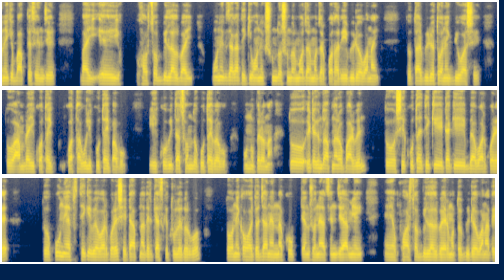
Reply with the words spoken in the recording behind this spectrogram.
অনেকে ভাবতেছেন যে, ভাই, এই হোয়াটসঅ্যাপ বিলাল ভাই অনেক জায়গা থেকে অনেক সুন্দর সুন্দর, মজার মজার কথা দিয়ে ভিডিও বানায়। তো তার ভিডিও ভিডিওতে অনেক ভিউ আসে। তো আমরা এই কথাই, কথাগুলি কোথায় পাবো? এই কবিতা ছন্দ কোথায় পাবো? অনুপ্রেরণা। তো এটা কিন্তু আপনারাও পারবেন। তো সে কোথায় থেকে এটাকে ব্যবহার করে, তো কোন অ্যাপস থেকে ব্যবহার করে সেটা আপনাদেরকে আজকে তুলে ধরবো। তো অনেকে হয়তো জানেন না, খুব টেনশনে আছেন যে আমি হোয়াটসঅ্যাপ বিল্লাল ভাইয়ের মতো ভিডিও বানাতে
